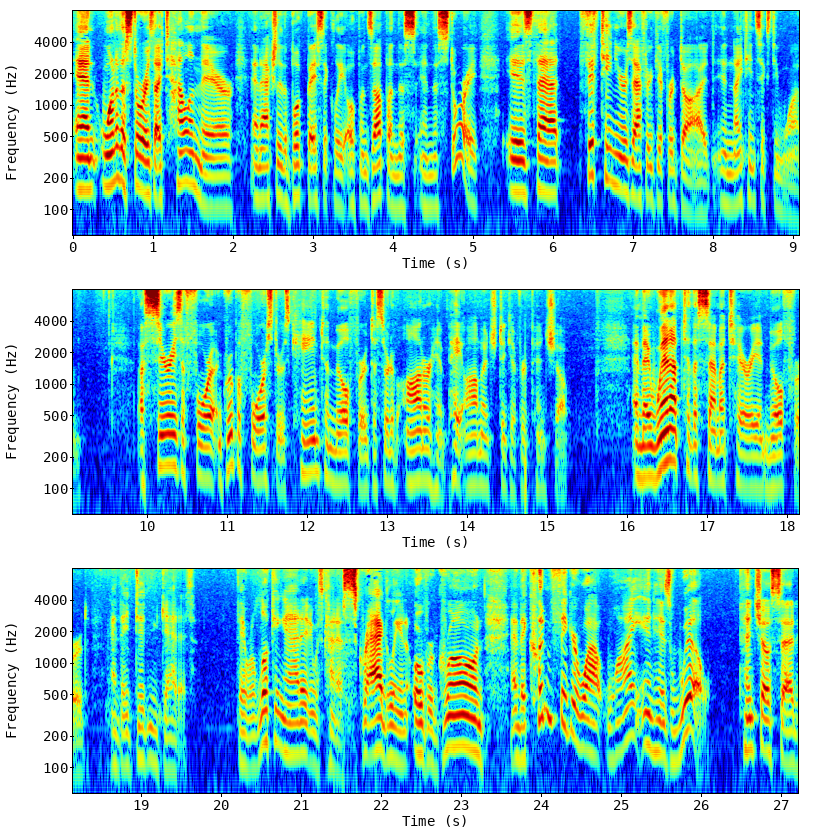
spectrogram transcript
And one of the stories I tell in there, and actually the book basically opens up on this in this story, is that 15 years after Gifford died in 1961, a series of four, a group of foresters came to Milford to sort of honor him, pay homage to Gifford Pinchot. And they went up to the cemetery in Milford and they didn't get it. They were looking at it, it was kind of scraggly and overgrown, and they couldn't figure out why in his will Pinchot said,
